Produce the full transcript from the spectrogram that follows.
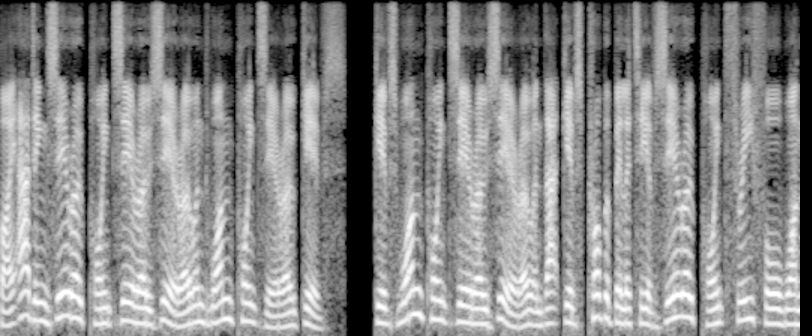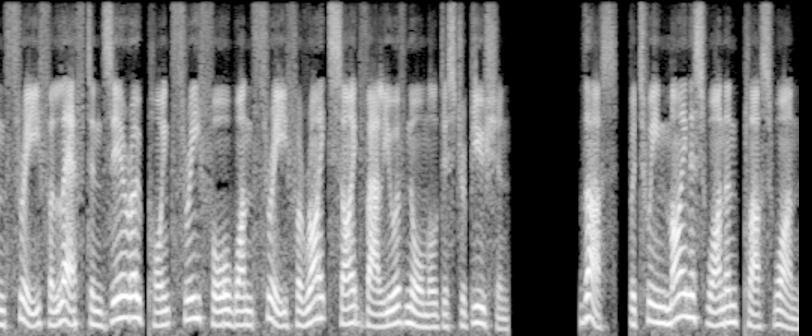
by adding 0.00 and 1.0 gives gives 1.00 and that gives probability of 0.3413 for left and 0.3413 for right side value of normal distribution. Thus, between minus 1 and plus 1.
